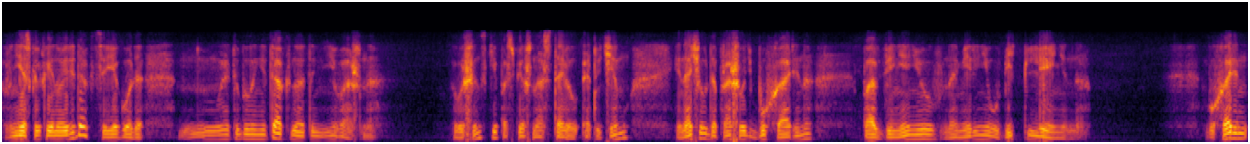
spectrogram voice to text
В несколько иной редакции Егода. Ну, это было не так, но это не важно. Вышинский поспешно оставил эту тему и начал допрашивать Бухарина по обвинению в намерении убить Ленина. Бухарин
